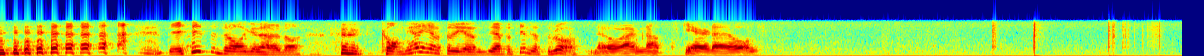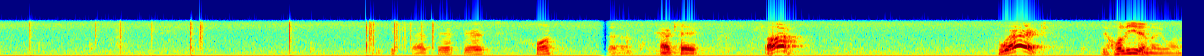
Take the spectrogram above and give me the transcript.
det är lite drag i det här idag. Konja hjälper, hjälper till jättebra. No, I'm not scared at all. That's it, there's what? Uh-huh. Okay. Ah! Oh! Works! Håll i den här Johan.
